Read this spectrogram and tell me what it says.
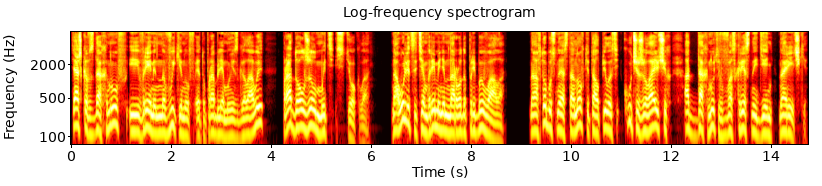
Тяжко вздохнув и временно выкинув эту проблему из головы, продолжил мыть стекла. На улице тем временем народа прибывало. На автобусной остановке толпилась куча желающих отдохнуть в воскресный день на речке.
